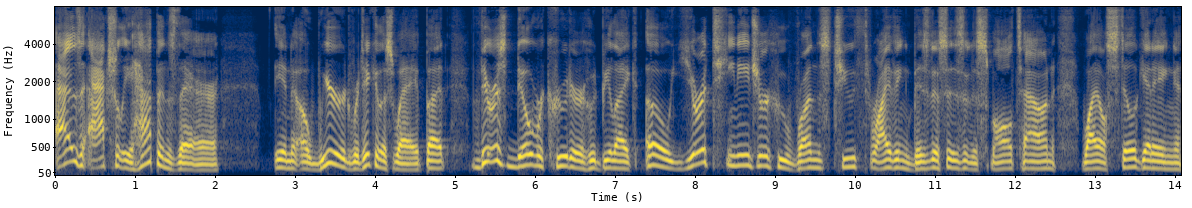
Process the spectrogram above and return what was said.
as actually happens there, in a weird, ridiculous way, but there is no recruiter who'd be like, oh, you're a teenager who runs two thriving businesses in a small town while still getting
